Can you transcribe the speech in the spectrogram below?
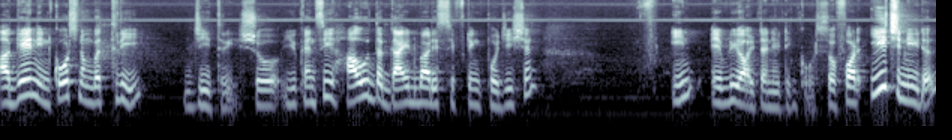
again in course number 3 G3. So, you can see how the guide bar is shifting position in every alternating course. So, for each needle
